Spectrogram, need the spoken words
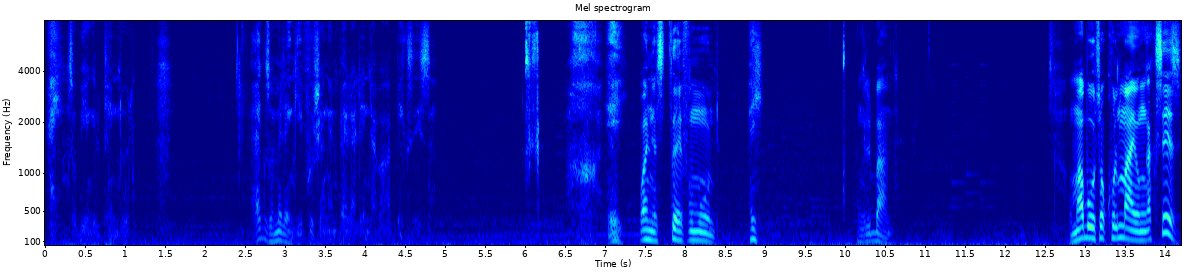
Hayi ngizobuye ngiliphendule. Hayi kuzomela ngiyiphushe ngempela le ndaba kabhekisisa. Hey, wanesicefu umuntu. Hey. Ngilibambe. Umabutho okhulumayo ngakusiza?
